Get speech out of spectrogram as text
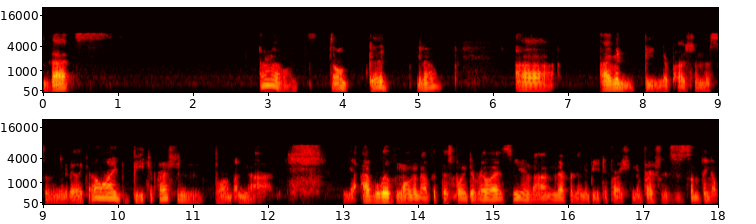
that's I don't know. It's all good, you know. Uh, I haven't beaten depression. This isn't gonna be like, oh, I beat depression, blah blah. blah. Yeah, I've lived long enough at this point to realize, you know, I'm never gonna beat depression. Depression is just something I'm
